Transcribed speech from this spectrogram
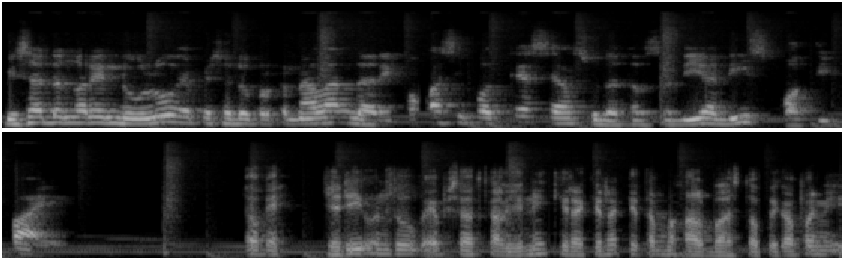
bisa dengerin dulu episode perkenalan dari Pokasi Podcast yang sudah tersedia di Spotify. Oke, jadi untuk episode kali ini kira-kira kita bakal bahas topik apa nih?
